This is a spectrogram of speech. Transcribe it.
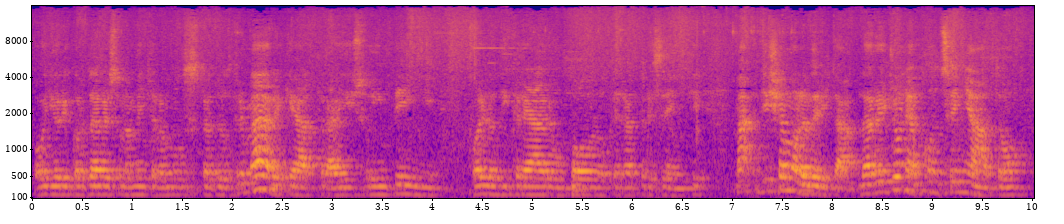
Voglio ricordare solamente la mostra d'oltremare che ha tra i suoi impegni quello di creare un polo che rappresenti, ma diciamo la verità, la Regione ha consegnato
